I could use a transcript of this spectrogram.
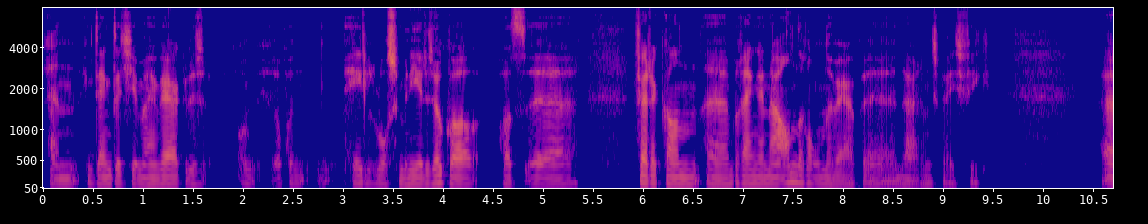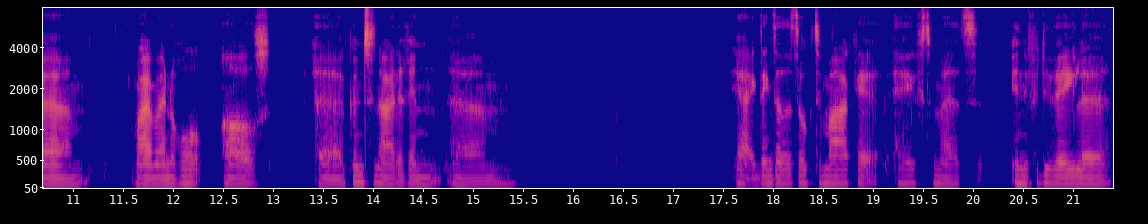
en ik denk dat je mijn werken dus op een hele losse manier dus ook wel wat verder kan brengen naar andere onderwerpen daarin specifiek. Um, maar mijn rol als kunstenaar erin, um, ja, ik denk dat het ook te maken heeft met individuele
